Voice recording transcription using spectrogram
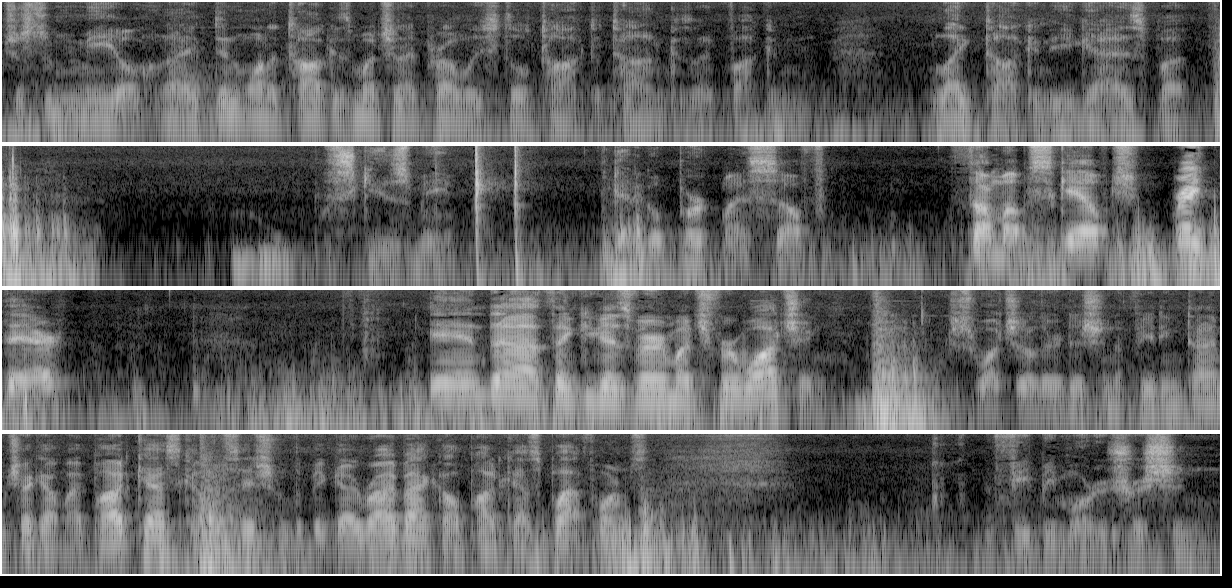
just a meal. And I didn't want to talk as much, and I probably still talked a ton because I fucking like talking to you guys. But excuse me, gotta go burp myself. Thumb up, scale right there. And uh, thank you guys very much for watching. Just watch another edition of Feeding Time. Check out my podcast, Conversation with the Big Guy Ryback, all podcast platforms. Feed Me More Nutrition,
